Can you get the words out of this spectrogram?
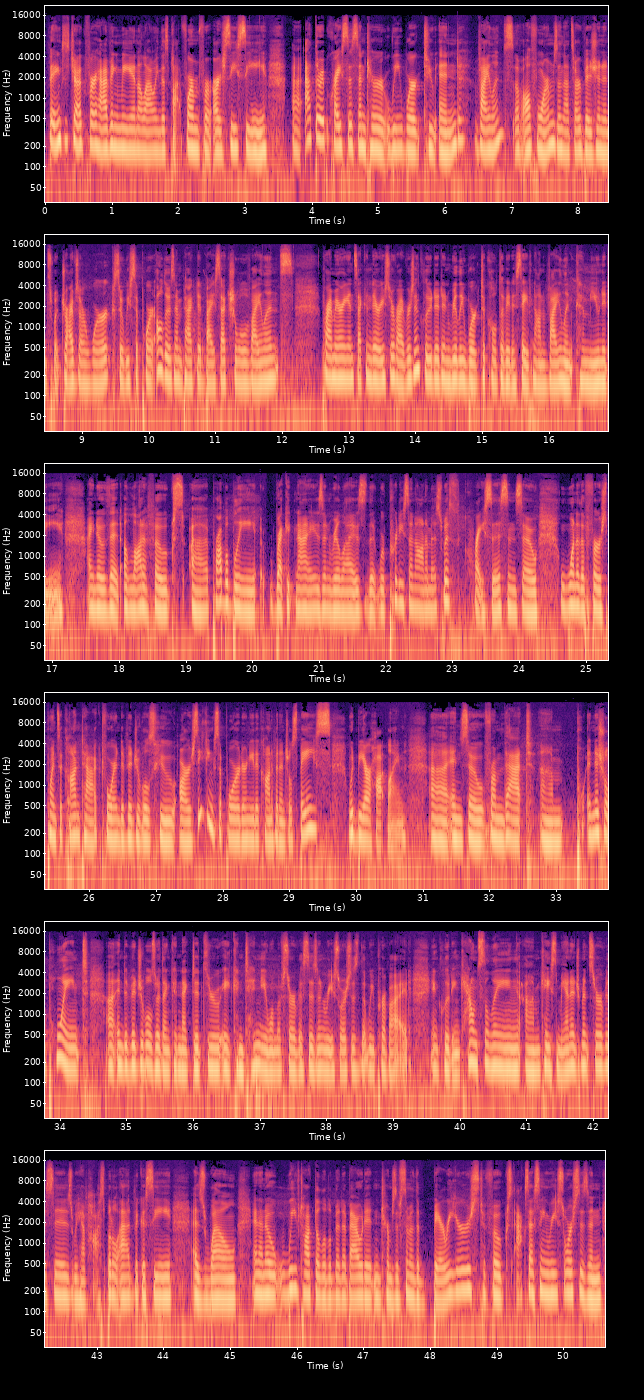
Thanks, Chuck, for having me and allowing this platform for RCC. Uh, at the Rape Crisis Center, we work to end violence of all forms, and that's our vision. It's what drives our work. So we support all those impacted by sexual violence, primary and secondary survivors included, and really work to cultivate a safe, nonviolent community. I know that a lot of folks uh, probably recognize and realize that we're pretty synonymous with crisis. And so one of the first points of contact for individuals who are seeking support or need a confidential space would be our hotline. Uh, and so from that um, initial point, uh, individuals are then connected through a continuum of services and resources that we provide, including counseling, um, case management services. We have hospital advocacy as well. And I know we've talked a little bit about it in terms of some of the barriers to folks accessing resources. And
